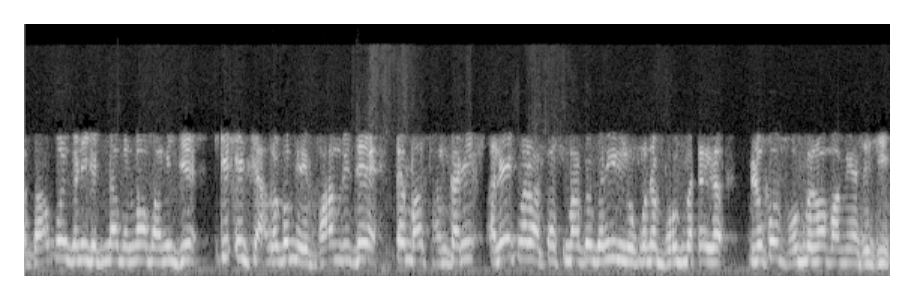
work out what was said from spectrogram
અગાઉ પણ ઘણી ઘટના બનવા પામી છે કે એ ચાલકો બેફામ રીતે એ બસ હંકારી અનેક વાર અકસ્માતો કરી લોકોને ભોગ લોકો ભોગ બનવા પામ્યા છે જી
